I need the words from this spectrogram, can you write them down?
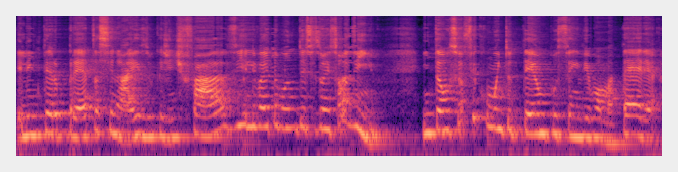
ele interpreta sinais do que a gente faz e ele vai tomando decisões sozinho. Então, se eu fico muito tempo sem ver uma matéria,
